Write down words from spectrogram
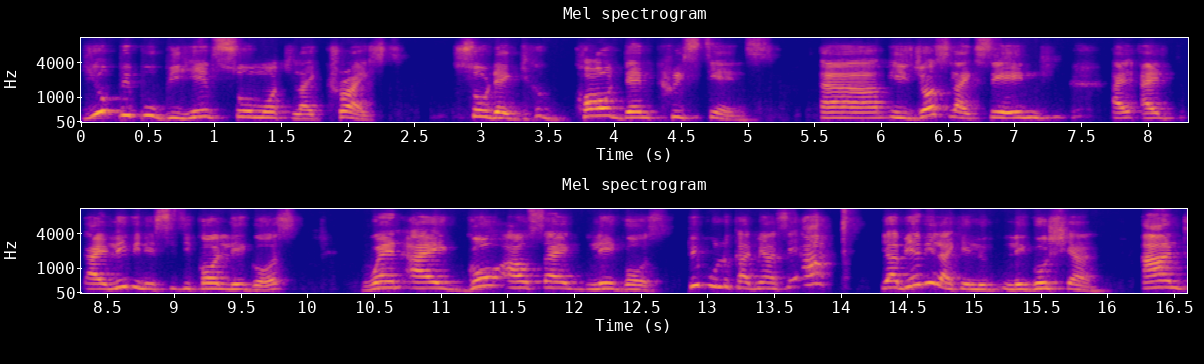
You people behave so much like Christ. So they called them Christians. Um, it's just like saying, I, I, I live in a city called Lagos. When I go outside Lagos, people look at me and say, Ah, you're behaving like a Lagosian. And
